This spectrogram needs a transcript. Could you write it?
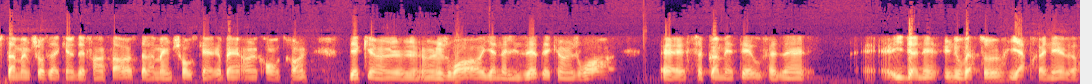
c'était la même chose avec un défenseur, c'était la même chose arrivait un contre un. Dès qu'un un joueur, il analysait, dès qu'un joueur euh, se commettait ou faisait, euh, il donnait une ouverture, il apprenait là.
